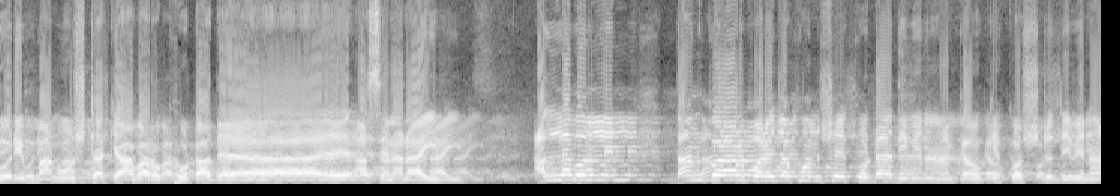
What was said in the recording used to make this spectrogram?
গরিব মানুষটাকে আবার খোটা দেয়, আছে না নাই? আল্লাহ বললেন দান করার পরে যখন সে খোটা দিবে না, কাউকে কষ্ট দিবে না,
